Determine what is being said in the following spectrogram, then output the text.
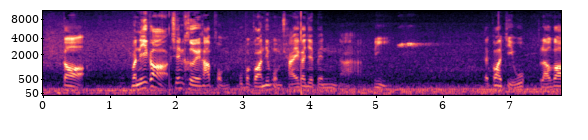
ๆก็วันนี้ก็เช่นเคยครับ ผมอุปกรณ์ที่ผมใช้ก็จะเป็นนี่แต่ก็จิ๋วแล้วก็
